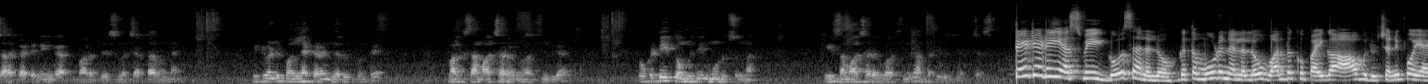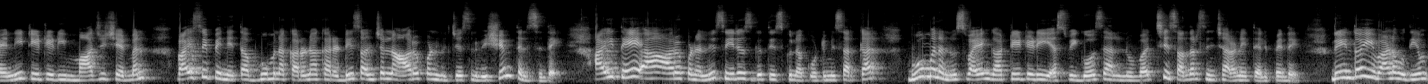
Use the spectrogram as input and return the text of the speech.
చాలా కఠినంగా భారతదేశంలో చట్టాలు ఉన్నాయి. ఇటువంటి పనులు ఎక్కడైనా జరుగుతుంటే మాకు సమాచారం ఇవ్వాల్సిందిగా ఒకటి తొమ్మిది మూడు సున్నా ఈ సమాచారం ఇవ్వాల్సిందిగా అందరికీ విజ్ఞప్తి చేస్తాను టీటీడీ ఎస్వి గోశాలలో గత మూడు నెలల్లో వందకు పైగా ఆవులు చనిపోయాయని టీటీడీ మాజీ చైర్మన్ వైసీపీ నేత భూమన కరుణాకర్ రెడ్డి సంచలన ఆరోపణలు చేసిన విషయం తెలిసిందే. అయితే ఆ ఆరోపణల్ని సీరియస్గా తీసుకున్న కూటమి సర్కార్ భూమనను స్వయంగా టీటీడీ ఎస్వి గోశాలను వచ్చి సందర్శించారని తెలిపింది. దీంతో ఇవాళ ఉదయం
